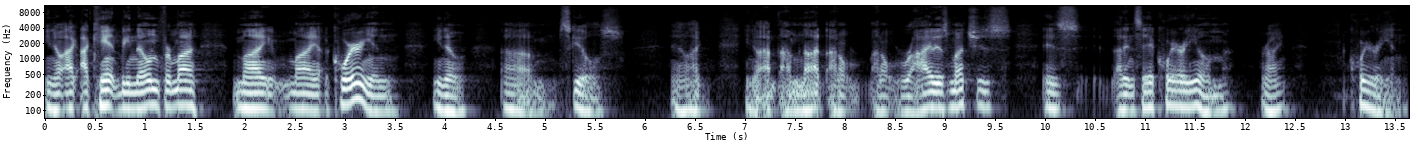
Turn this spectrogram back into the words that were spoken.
You know, I, I can't be known for my, my, my aquarian, you know, um, skills. You know, I, you know, I'm, I'm not, I don't, I don't ride as much as, as, I didn't say aquarium, right? Aquarian.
